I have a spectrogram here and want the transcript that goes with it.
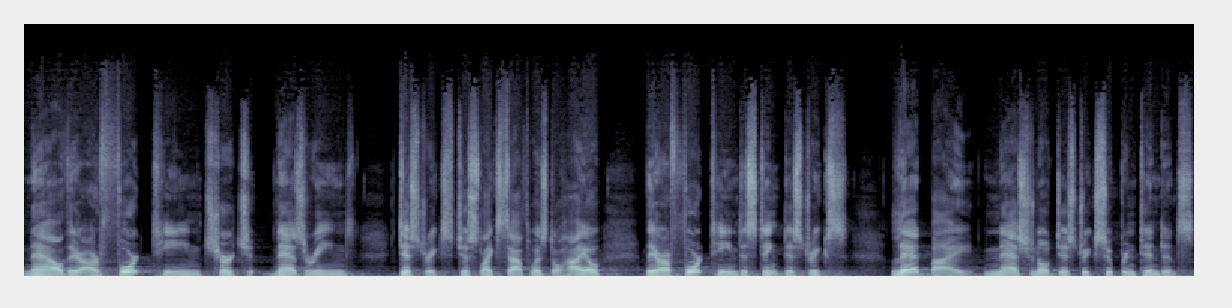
Now there are 14 church Nazarene districts, just like Southwest Ohio. There are 14 distinct districts led by national district superintendents,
